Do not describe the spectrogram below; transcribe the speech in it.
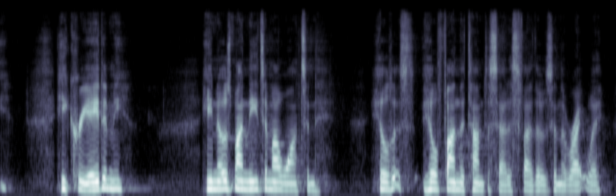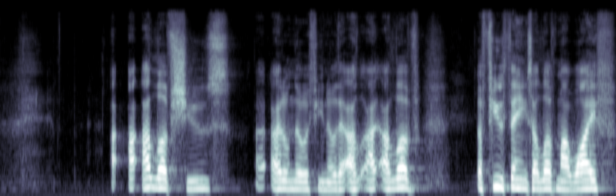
me, He created me, he knows my needs and my wants, and he'll, he'll find the time to satisfy those in the right way. I, I, I love shoes. I, I, don't know if you know that. I, I love a few things. I love my wife,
